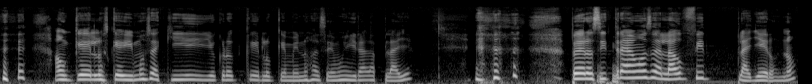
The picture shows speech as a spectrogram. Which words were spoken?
Aunque los que vivimos aquí yo creo que lo que menos hacemos es ir a la playa Pero sí traemos el outfit playero, ¿no?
